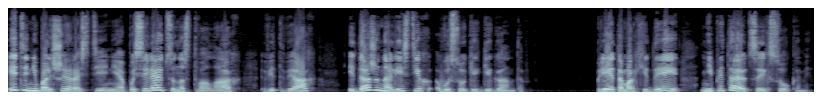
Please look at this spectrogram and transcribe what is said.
Эти небольшие растения поселяются на стволах, ветвях и даже на листьях высоких гигантов. При этом орхидеи не питаются их соками.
